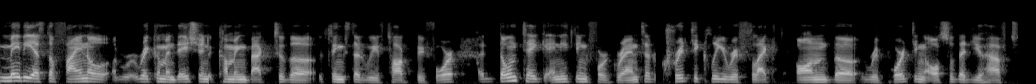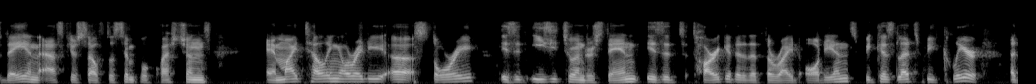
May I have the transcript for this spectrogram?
Maybe as the final recommendation coming back to the things that we've talked before uh, don't take anything for granted. Critically reflect on the reporting also that you have today and ask yourself the simple questions. Am i telling already a story? Is it easy to understand? Is it targeted at the right audience? Because let's be clear a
